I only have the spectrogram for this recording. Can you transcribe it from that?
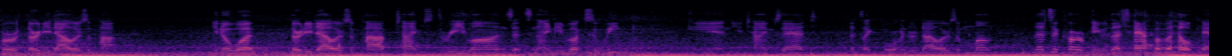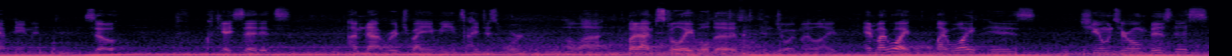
for thirty dollars a pop. You know what? Thirty dollars a pop times three lawns. That's ninety bucks a week, and you times that. That's like four hundred dollars a month that's a car payment. That's half of a Hellcat payment. So, like I said, it's I'm not rich by any means. I just work a lot, but I'm still able to enjoy my life. And my wife, my wife is she owns her own business.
